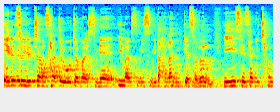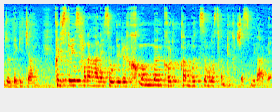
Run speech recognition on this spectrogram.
에베소 1장 4절 5절 말씀에 이 말씀이 있습니다. 하나님께서는 이 세상이 창조되기 전 그리스도의 사랑 안에서 우리를 흠없는 거룩한 백성으로 선택하셨습니다. 아멘.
